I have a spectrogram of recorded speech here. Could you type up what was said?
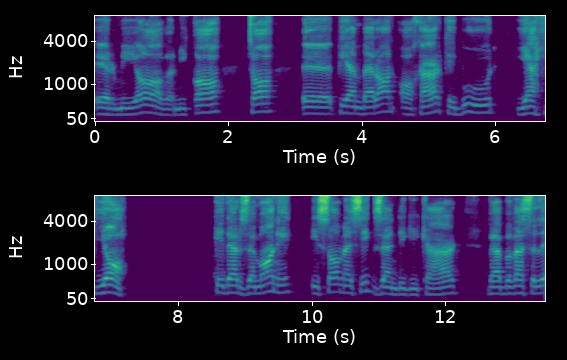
ارمیا و میقا تا پیامبران آخر که بود یحیی که در زمان عیسی مسیح زندگی کرد. و به وسیله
